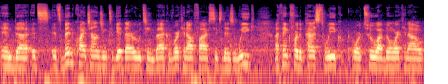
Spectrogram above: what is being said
and uh, it's it's been quite challenging to get that routine back of working out five six days a week. I think for the past week or two i've been working out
